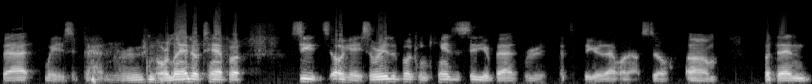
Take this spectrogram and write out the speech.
Bat. Wait, is it Baton Rouge? Orlando, Tampa. See, okay, so we're either booking Kansas City or Baton Rouge. I have to figure that one out still. Um, but then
